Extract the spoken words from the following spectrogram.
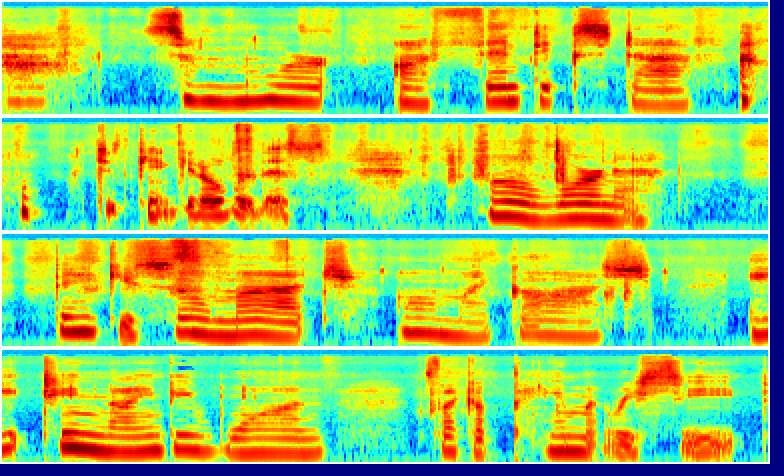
Some more authentic stuff. Oh, I just can't get over this. Oh, Lorna, thank you so much. Oh my gosh. 1891. It's like a payment receipt.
